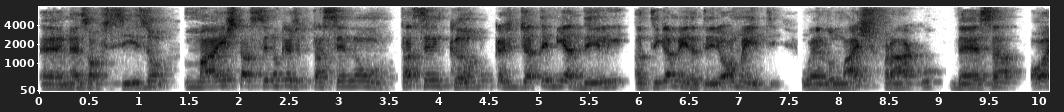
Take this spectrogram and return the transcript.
é, nessa off-season, mas está sendo que a gente está sendo, tá sendo em campo que a gente já temia dele antigamente, anteriormente, o elo mais fraco dessa OL.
